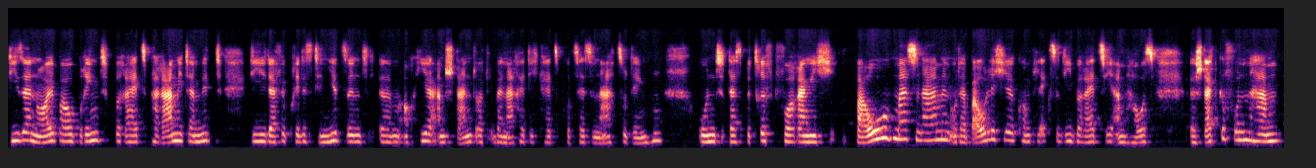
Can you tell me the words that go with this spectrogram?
dieser Neubau bringt bereits Parameter mit, die dafür prädestiniert sind, ähm, auch hier am Standort über Nachhaltigkeitsprozesse nachzudenken. Und das betrifft vorrangig Baumaßnahmen oder bauliche Komplexe, die bereits hier am Haus äh, stattgefunden haben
